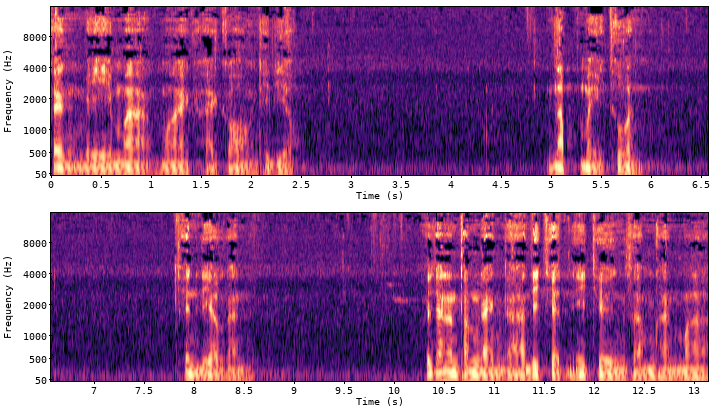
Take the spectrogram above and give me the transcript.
ซึ่งมีมากมายขายกองทีเดียว นับไม่ถ้วน เช่นเดียวกัน เพราะฉะนั้นตำแหน่งฐานที่เจ็ดนี้จึงสำคัญมาก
